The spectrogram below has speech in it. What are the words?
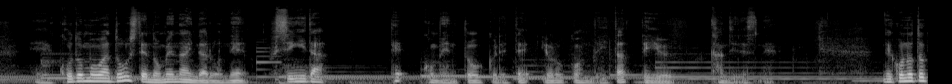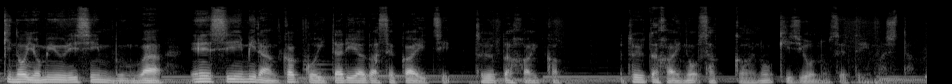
「えー、子供はどうして飲めないんだろうね不思議だ」ってコメントをくれて喜んでいたっていう感じですね。でこの時の読売新聞は AC ミランかっこイタリアが世界一トヨタ杯かトヨタ杯のサッカーの記事を載せていました。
